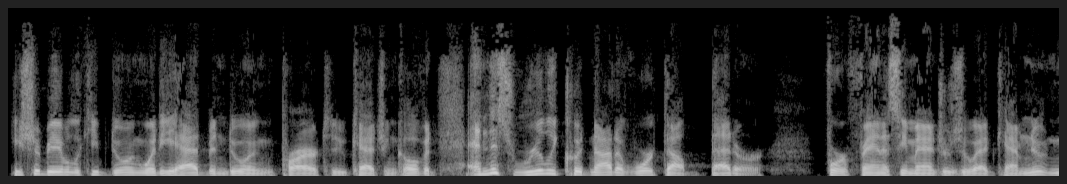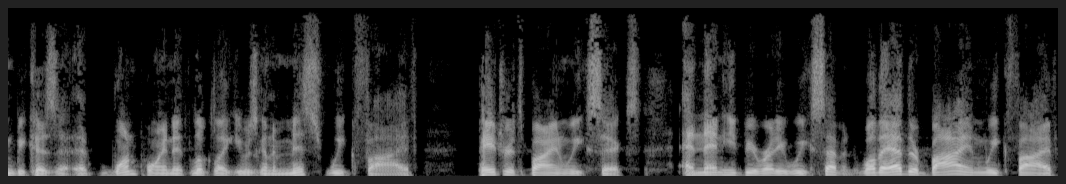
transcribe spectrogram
he should be able to keep doing what he had been doing prior to catching COVID. And this really could not have worked out better for fantasy managers who had Cam Newton because at one point it looked like he was going to miss week five. Patriots bye in week six, and then he'd be ready week seven. Well, they had their bye in week five.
